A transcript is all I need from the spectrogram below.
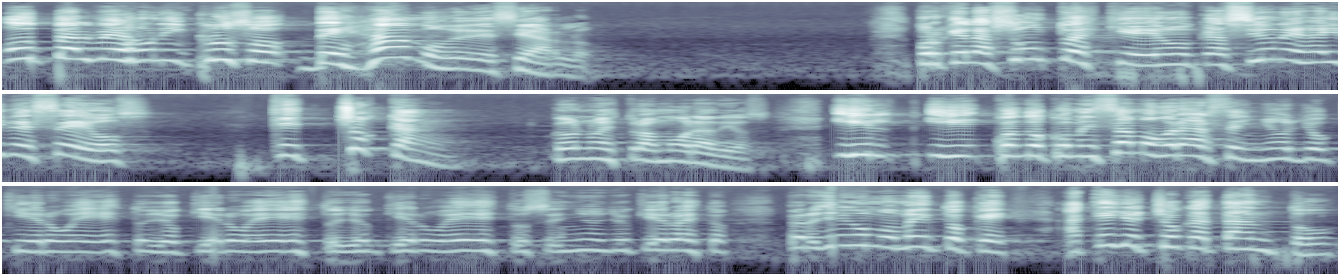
o tal vez aún incluso dejamos de desearlo. Porque el asunto es que en ocasiones hay deseos que chocan con nuestro amor a Dios. Y, cuando comenzamos a orar, Señor, yo quiero esto, yo quiero esto, yo quiero esto, Señor, yo quiero esto. Pero llega un momento que aquello choca tanto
